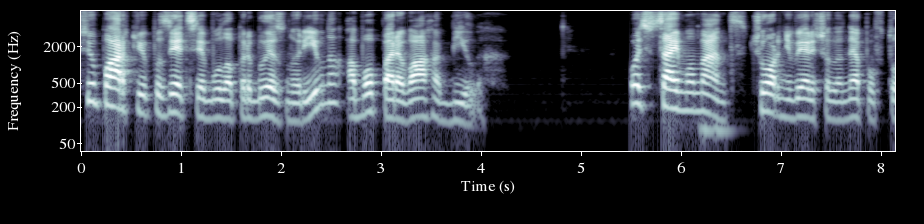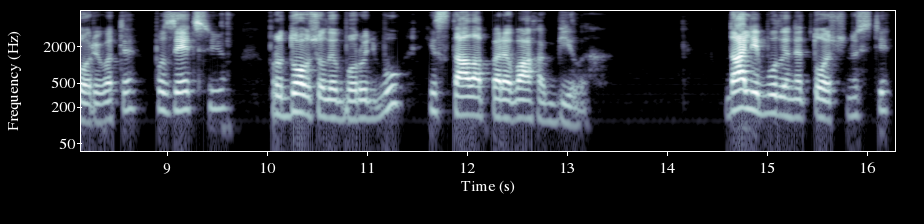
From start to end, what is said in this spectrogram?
Всю партію позиція була приблизно рівна або перевага білих. Ось в цей момент чорні вирішили не повторювати позицію, продовжили боротьбу і стала перевага білих. Далі були неточності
